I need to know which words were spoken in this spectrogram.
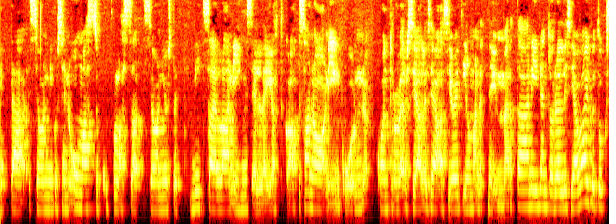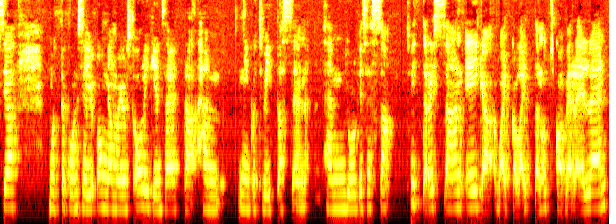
että se on niinku sen omassa kuplassa, se on just, että vitsaillaan ihmiselle, jotka sanoo niinku kontroversiaalisia asioita ilman, että ne ymmärtää niiden todellisia vaikutuksia, mutta kun se ongelma just olikin se, että hän niinku twiittasi sen hän julkisessa Twitterissään, eikä vaikka laittanut kavereilleen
